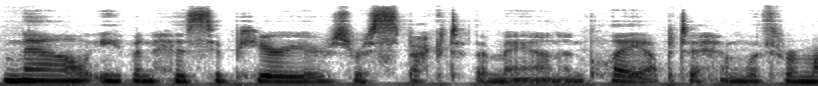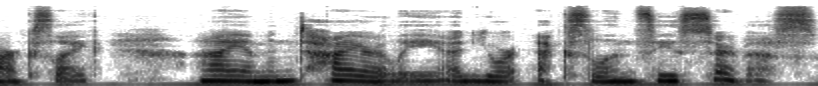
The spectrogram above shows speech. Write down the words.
Now even his superiors respect the man and play up to him with remarks like, I am entirely at your excellency's service.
